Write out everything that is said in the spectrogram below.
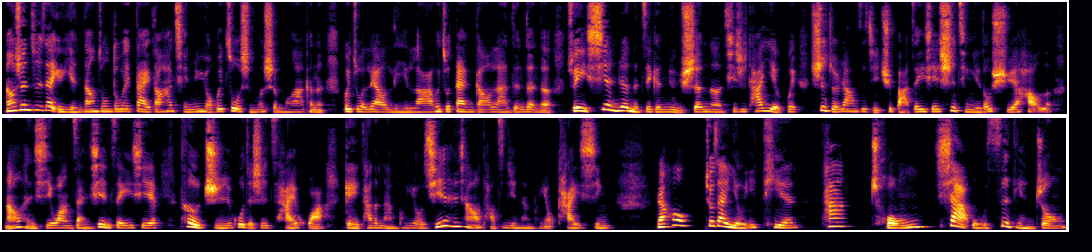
然后甚至在语言当中都会带到他前女友会做什么什么啊，可能会做料理啦，会做蛋糕啦等等的，所以现任的这个女生呢，其实她也会试着让自己去把这一些事情也都学好了，然后很希望展现这一些特质或者是才华给她的男朋友，其实很想要讨自己的男朋友开心。然后就在有一天，她从下午四点钟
